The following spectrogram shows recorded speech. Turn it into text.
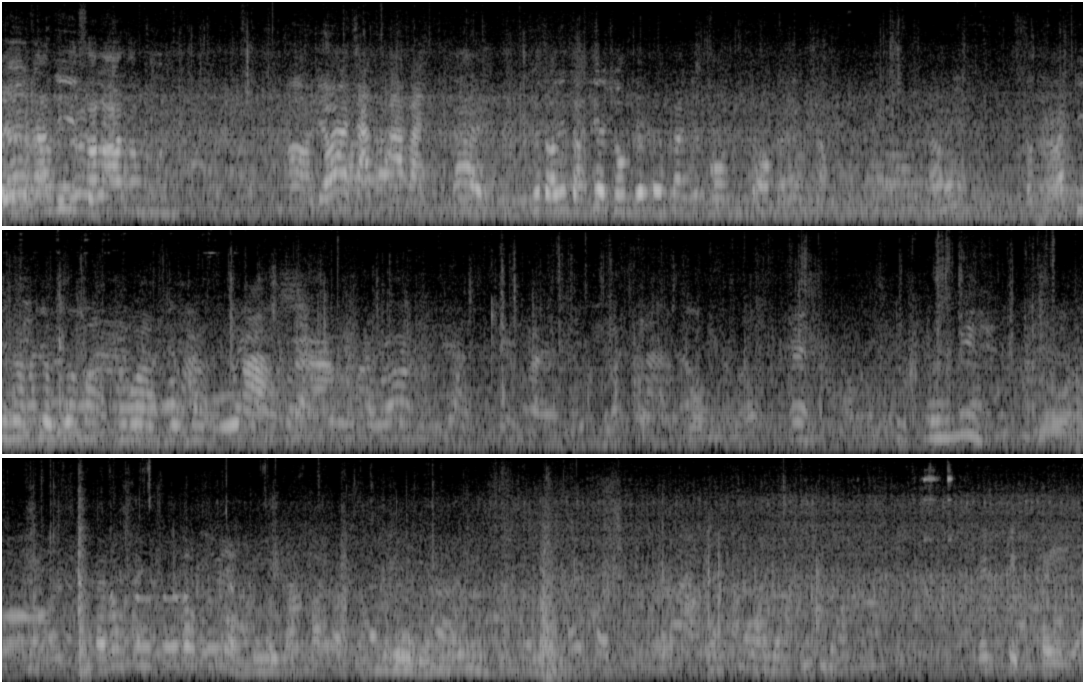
เจอกันที่ศาลาทำบุญอ๋อเดี๋ยวอาจารย์พาไปได้คือตอนนี้ต่างเที่ยวชมเยอะไม่เป็นไรจะโทรติดต่อกันสถานที่น่าเที่ยวเยอะมากข้างล่างเยอะมากค่ะแต่ต้องซื้อซื้อต้องซื้ออย่างดีนะเป็น สิบปีอะ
